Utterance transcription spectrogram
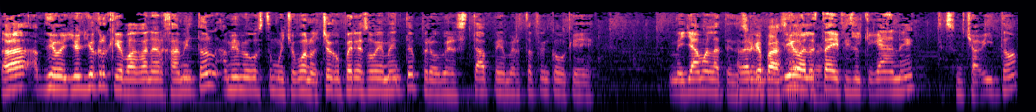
La verdad, digo, yo, yo creo que va a ganar Hamilton. A mí me gusta mucho, bueno, Checo Pérez obviamente, pero Verstappen, Verstappen como que me llama la atención. ver qué pasa, Digo, a está difícil que gane, es un chavito,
